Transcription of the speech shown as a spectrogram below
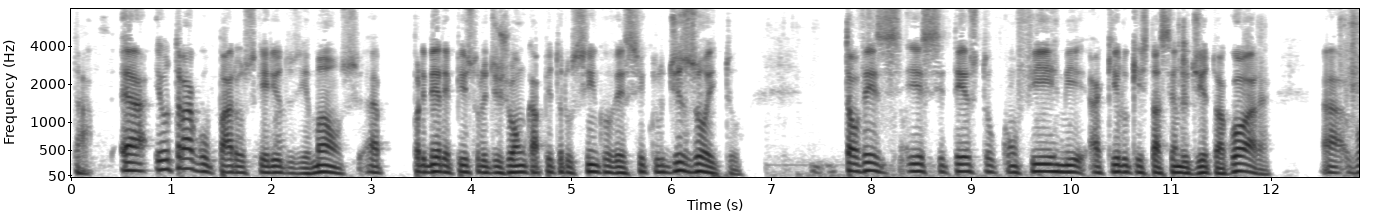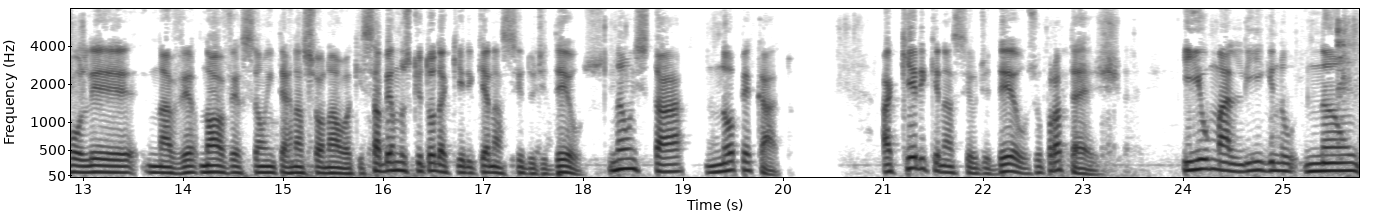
Tá. É, eu trago para os queridos irmãos a primeira epístola de João, capítulo 5, versículo 18. Talvez esse texto confirme aquilo que está sendo dito agora. Ah, vou ler na ver, nova versão internacional aqui. Sabemos que todo aquele que é nascido de Deus não está no pecado. Aquele que nasceu de Deus o protege. E o maligno não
